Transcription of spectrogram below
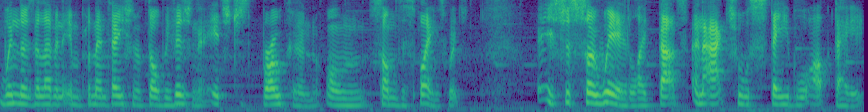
Windows 11 implementation of Dolby Vision. It's just broken on some displays, which is just so weird. Like that's an actual stable update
